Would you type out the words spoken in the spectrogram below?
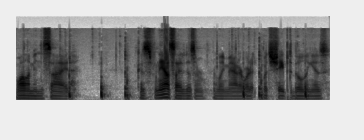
while I'm inside. Because from the outside it doesn't really matter what, it, what shape the building is.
